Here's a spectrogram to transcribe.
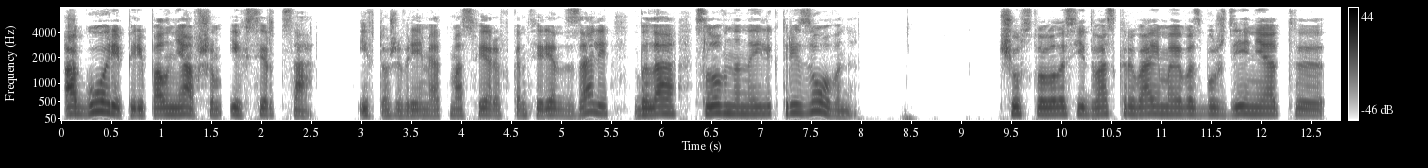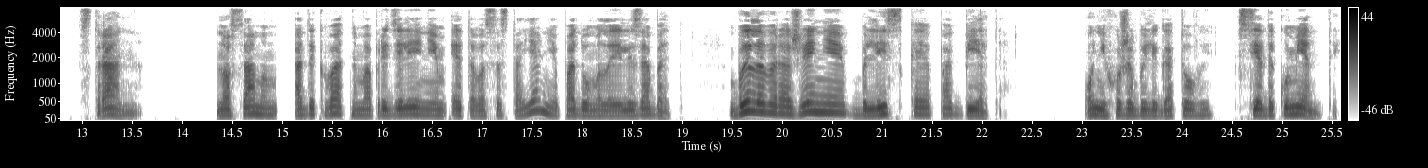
о горе, переполнявшем их сердца. И в то же время атмосфера в конференц-зале была словно наэлектризована. Чувствовалось едва скрываемое возбуждение от... Э, странно. Но самым адекватным определением этого состояния, подумала Элизабет, было выражение «близкая победа». У них уже были готовы все документы.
